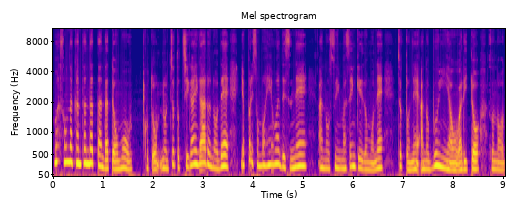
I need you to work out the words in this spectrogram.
わ、そんな簡単だったんだって思うことのちょっと違いがあるので、やっぱりその辺はですね、あの、すいませんけれどもね、ちょっとね、あの、分野を割と、その、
